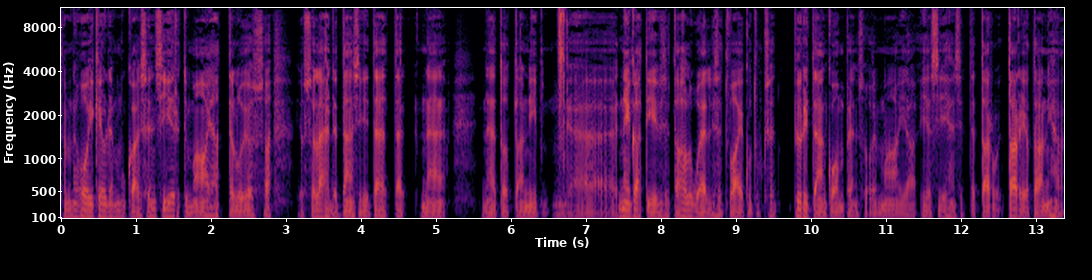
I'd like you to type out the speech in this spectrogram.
tämmöinen oikeudenmukaisen siirtymäajattelu, jossa, jossa lähdetään siitä, että nämä nämä tota, niin, ää, negatiiviset alueelliset vaikutukset pyritään kompensoimaan ja, ja siihen sitten tar- tarjotaan ihan,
